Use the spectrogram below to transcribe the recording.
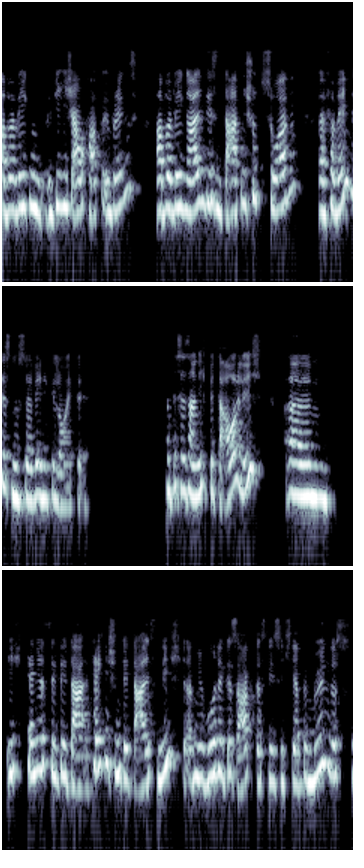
aber wegen, die ich auch habe übrigens, aber wegen allen diesen Datenschutzsorgen äh, verwenden es nur sehr wenige Leute. Und das ist eigentlich bedauerlich. Ähm, ich kenne jetzt die Deta technischen Details nicht. Äh, mir wurde gesagt, dass sie sich sehr bemühen, das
